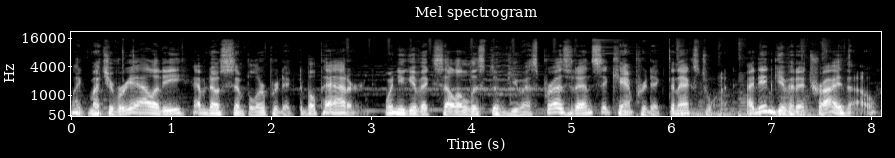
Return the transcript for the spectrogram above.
like much of reality, have no simple or predictable pattern. When you give Excel a list of US presidents, it can't predict the next one. I did give it a try though.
